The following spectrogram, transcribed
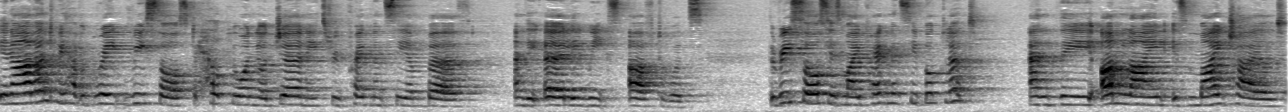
In Ireland, we have a great resource to help you on your journey through pregnancy and birth and the early weeks afterwards. The resource is my pregnancy booklet, and the online is mychild.ie.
